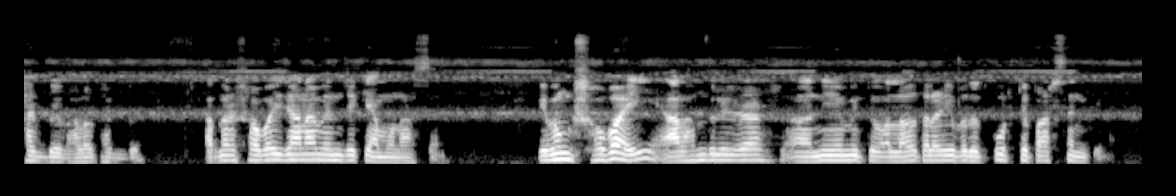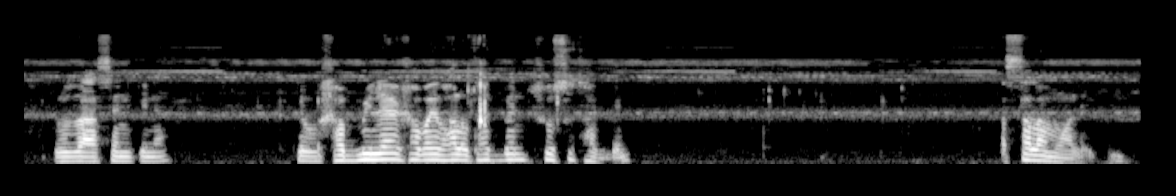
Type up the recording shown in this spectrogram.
থাকবে, ভালো থাকবে। আপনারা সবাই জানাবেন যে কেমন আছেন। এবং সবাই আলহামদুলিল্লাহ নিয়মিত আল্লাহ তালার ইবাদত করতে পারছেন কিনা, রোজা আছেন কিনা। তো সব মিলে সবাই ভালো থাকবেন, সুস্থ থাকবেন। আসসালামু আলাইকুম।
